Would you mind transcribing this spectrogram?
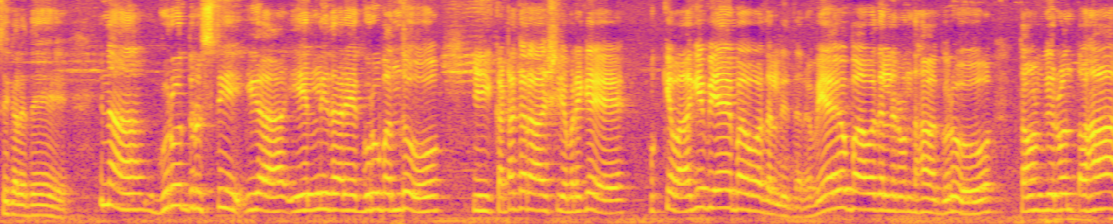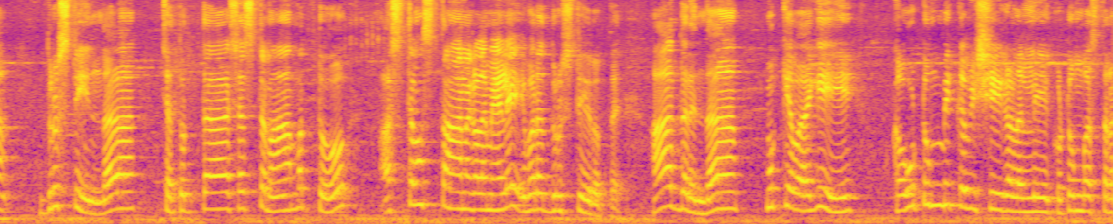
ಸಿಗಲಿದೆ. ಇನ್ನು ಗುರು ದೃಷ್ಟಿ, ಈಗ ಎಲ್ಲಿದ್ದಾರೆ ಗುರು ಬಂದು, ಈ ಕಟಕ ರಾಶಿಯವರಿಗೆ ಮುಖ್ಯವಾಗಿ ವ್ಯಯಭಾವದಲ್ಲಿದ್ದಾರೆ ವ್ಯಯಭಾವದಲ್ಲಿರುವಂತಹ ಗುರು ತಮಗಿರುವಂತಹ ದೃಷ್ಟಿಯಿಂದ ಚತುರ್ಥ ಷಷ್ಟಮ ಮತ್ತು ಅಷ್ಟಮ ಸ್ಥಾನಗಳ ಮೇಲೆ ಇವರ ದೃಷ್ಟಿ ಇರುತ್ತೆ. ಆದ್ದರಿಂದ ಮುಖ್ಯವಾಗಿ ಕೌಟುಂಬಿಕ ವಿಷಯಗಳಲ್ಲಿ ಕುಟುಂಬಸ್ಥರ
